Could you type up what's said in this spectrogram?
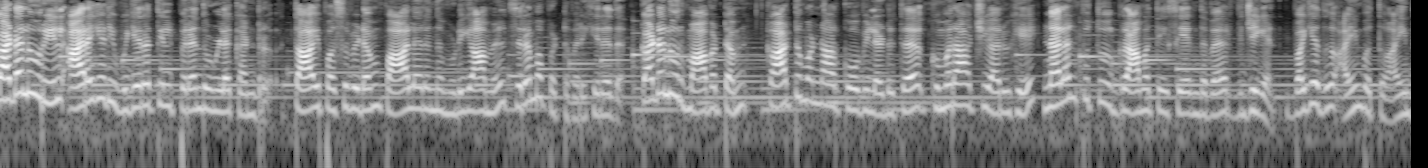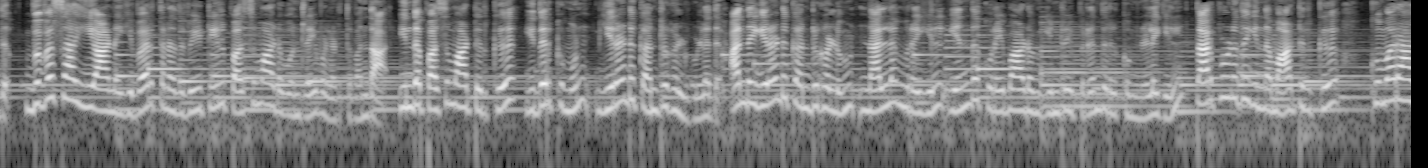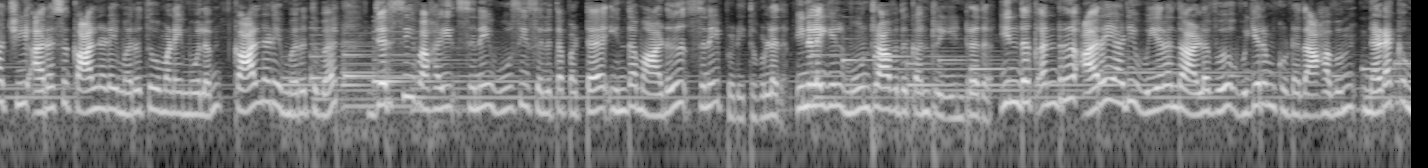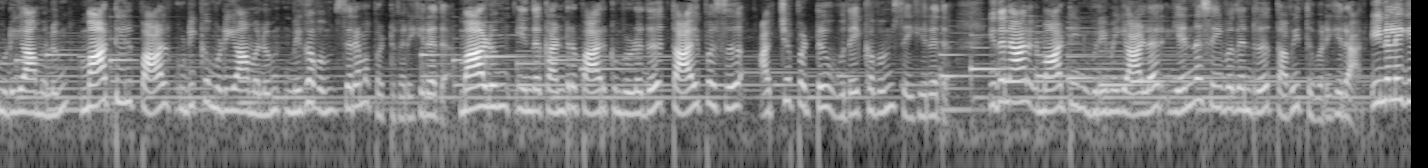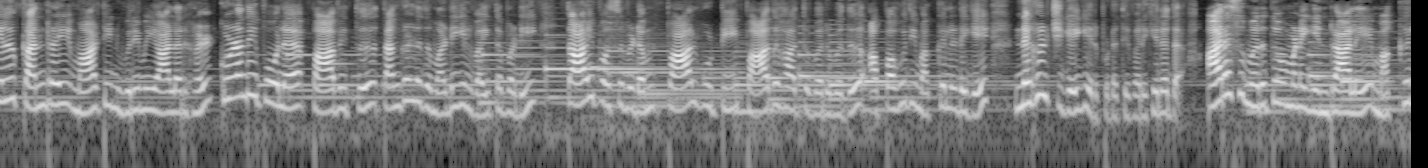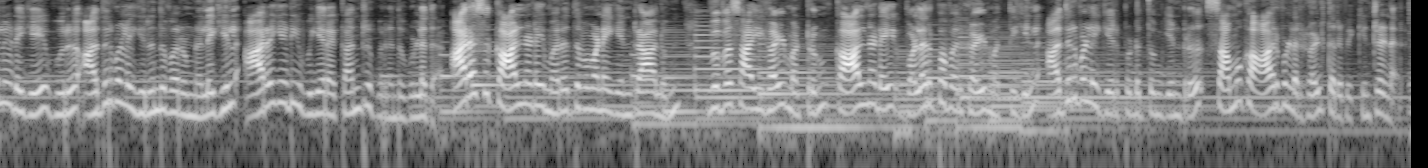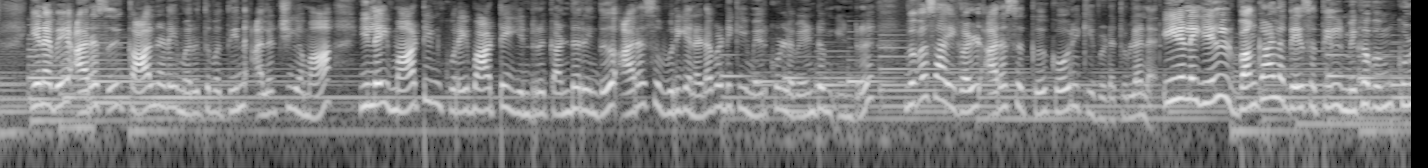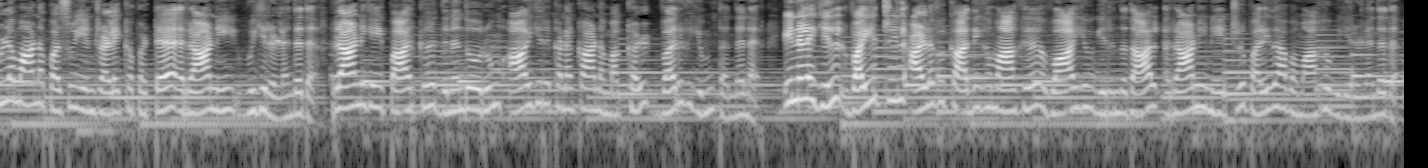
கடலூரில் அரையடி உயரத்தில் பிறந்துள்ள கன்று. தாய் பசுவிடம் பாலருந்த முடியாமல் சிரமப்பட்டு வருகிறது. கடலூர் மாவட்டம் காட்டுமன்னார் கோவில் அடுத்த குமராட்சி அருகே நலன்புத்தூர் கிராமத்தை சேர்ந்தவர் விஜயன். வயது ஐம்பத்து ஐந்து. விவசாயியான இவர் தனது வீட்டில் பசுமாடு ஒன்றை வளர்த்து வந்தார். இந்த பசுமாட்டிற்கு இதற்கு முன் இரண்டு கன்றுகள் உள்ளது. அந்த இரண்டு கன்றுகளும் நல்ல முறையில் எந்த குறைபாடும் இன்றி பிறந்திருக்கும் நிலையில் தற்பொழுது இந்த மாட்டிற்கு குமராட்சி அரசு கால்நடை மருத்துவமனை மூலம் கால்நடை மருத்துவர் ஜெர்சி வகை சினை ஊசி செலுத்தப்பட்ட இந்த மாடு சினை பிடித்துள்ளது. இந்நிலையில் மூன்றாவது கன்று ஈன்றது இந்த கன்று அரை அடி உயர்ந்த அளவு உயரம் கொண்டதாகவும் நடக்க முடியாமலும் மாட்டில் பால் குடிக்க முடியாமலும் மிகவும் சிரமப்பட்டு வருகிறது. மாடும் இந்த கன்று பார்க்கும் பொழுது தாய்ப்பசு அச்சப்பட்டு உதைக்கவும் செய்கிறது. இதனால் மாட்டின் உரிமையாளர் என்ன செய்வதென்று தவித்து வருகிறார். இந்நிலையில் கன்றை மாட்டின் உரிமையாளர்கள் குழந்தை போல பாவித்து தங்களது மடியில் வைத்தபடி தாய் பசுவிடம் பால் ஊட்டி பாதுகாத்து வருவது அப்பகுதி மக்களிடையே நெகிழ்ச்சியை ஏற்படுத்தி வருகிறது. அரசு மருத்துவமனை என்றாலே மக்களிடையே ஒரு அதிர்வலை இருந்து வரும் நிலையில் அரையடி உயர கன்று பிறந்து உள்ளது. அரசு கால்நடை மருத்துவமனை என்றாலும் விவசாயிகள் மற்றும் கால்நடை வளர்ப்பவர்கள் மத்தியில் அதிர்வலை ஏற்படுத்தும் என்று சமூக ஆர்வலர்கள் தெரிவிக்கின்றனர். எனவே அரசு கால்நடை மருத்துவத்தின் அலட்சிய அலட்சியமா இல்லை மாட்டின் குறைபாட்டை என்று கண்டறிந்து அரசு உரிய நடவடிக்கை மேற்கொள்ள வேண்டும் என்று விவசாயிகள் அரசுக்கு கோரிக்கை விடுத்துள்ளனர். இந்நிலையில் வங்காளதேசத்தில் மிகவும் குள்ளமான பசு என்றழைக்கப்பட்ட ராணி உயிரிழந்தது. ராணியை பார்க்க தினந்தோறும் ஆயிரக்கணக்கான மக்கள் வருகையும் தந்தனர். இந்நிலையில் வயிற்றில் அளவுக்கு அதிகமாக வாயு இருந்ததால் ராணி நேற்று பரிதாபமாக உயிரிழந்தது.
